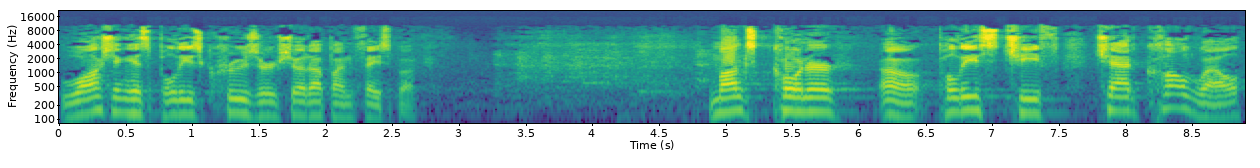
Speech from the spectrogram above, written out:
washing his police cruiser showed up on Facebook. Moncks Corner oh, Police Chief Chad Caldwell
